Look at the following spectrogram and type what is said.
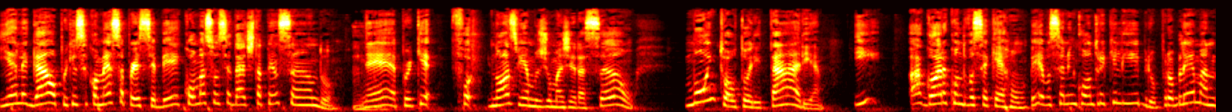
E é legal, porque você começa a perceber como a sociedade está pensando, Uhum. né? Porque nós viemos de uma geração muito autoritária e agora quando você quer romper, você não encontra o equilíbrio. O problema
